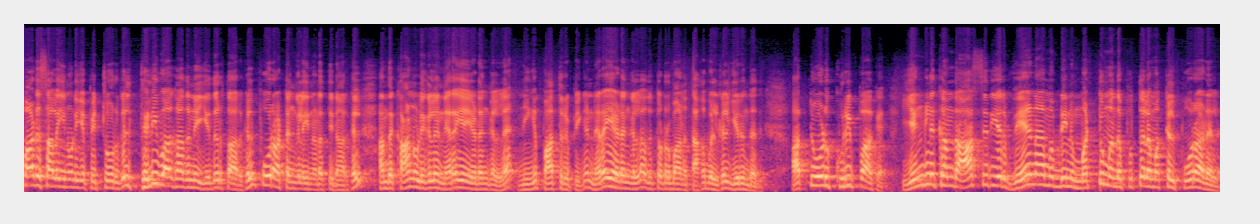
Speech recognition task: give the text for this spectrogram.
பாடசாலையினுடைய பெற்றோர்கள் தெளிவாக அதனை எதிர்த்தார்கள் போராட்டங்களை நடத்தினார்கள். அந்த காணொளிகளை நிறைய இடங்கள்ல நீங்க பார்த்திருப்பீங்க. நிறைய இடங்கள்ல அது தொடர்பான தகவல்கள் இருந்தது. அத்தோடு குறிப்பாக எங்களுக்கு அந்த ஆசிரியர் வேணாம் அப்படின்னு மட்டும் அந்த புத்தள மக்கள் போராடலை.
